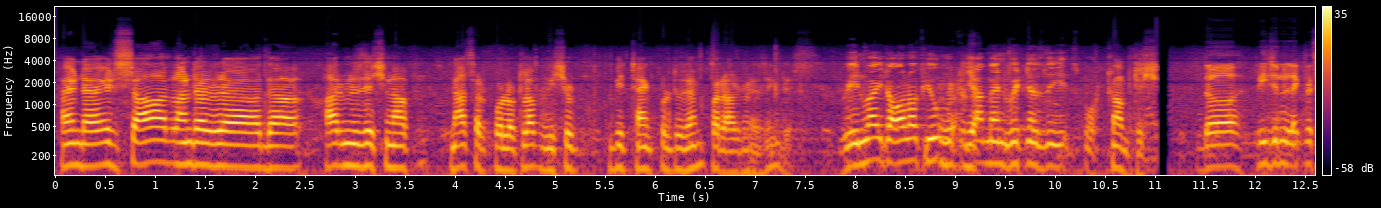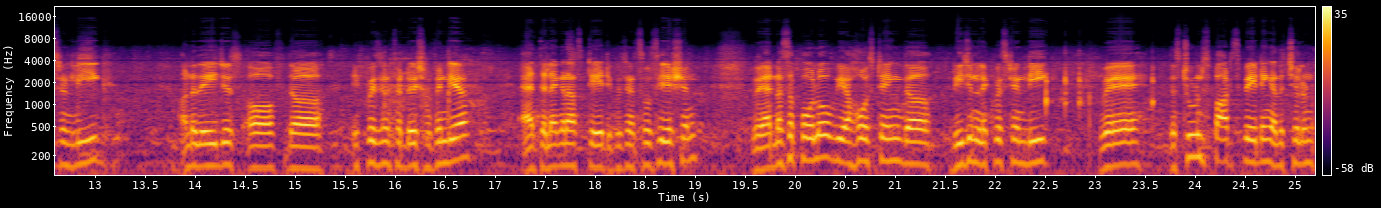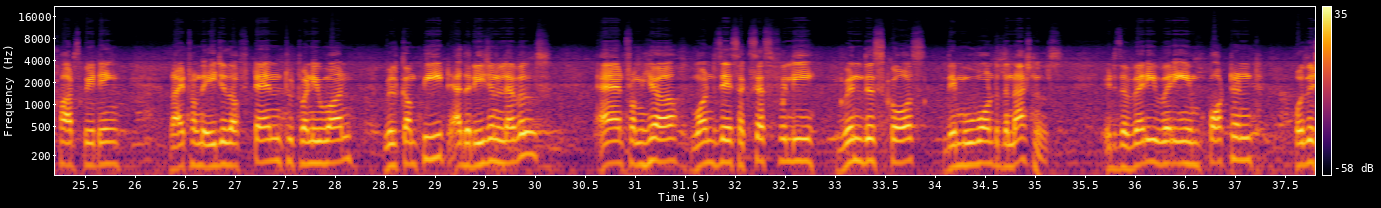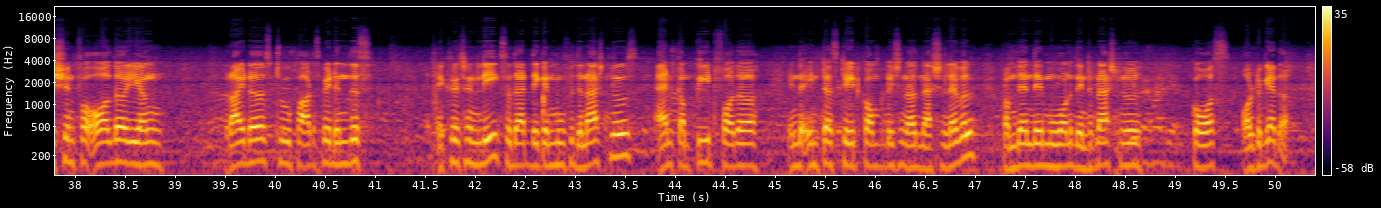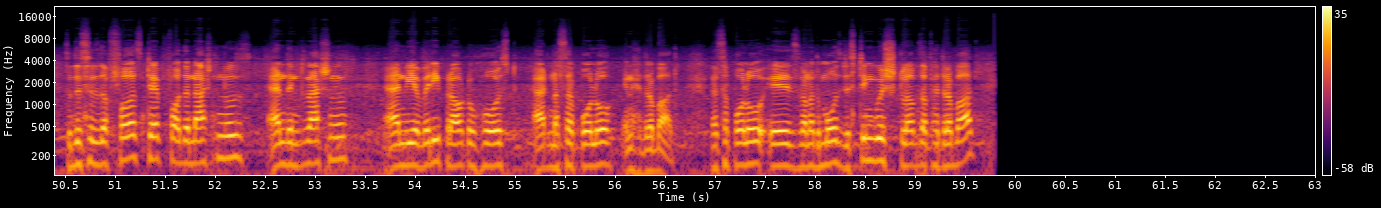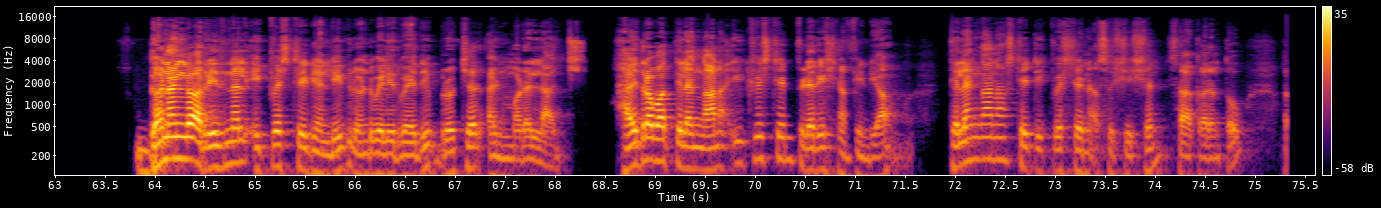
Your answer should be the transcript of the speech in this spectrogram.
and uh, it's all under uh, the organization of Nasser Polo Club. We should be thankful to them for organizing this We invite all of you to Yeah. come and witness the sport. competition. The Regional Equestrian League under the aegis of the Equestrian Federation of India and Telangana State Equestrian Association. Where at Nasa Polo we are hosting the Regional Equestrian League where the students participating and the children participating right from the ages of 10 to 21 will compete at the regional levels and from here once they successfully win this course they move on to the nationals. It is a very very important position for all the young riders to participate in this equestrian league so that they can move to the nationals and compete for the in the interstate competition at the national level from then they move on to the international course altogether so this is the first step for the nationals and the international and we are very proud to host at Nasser Polo in Hyderabad. Nasser Polo is one of the most distinguished clubs of Hyderabad ఘనంగా regional ఈక్వెస్ట్రేనియన్ league రెండు వేల ఇరవై ఐదు brochure and model launch Hyderabad Telangana equestrian federation of India Telangana state equestrian association సహకారంతో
